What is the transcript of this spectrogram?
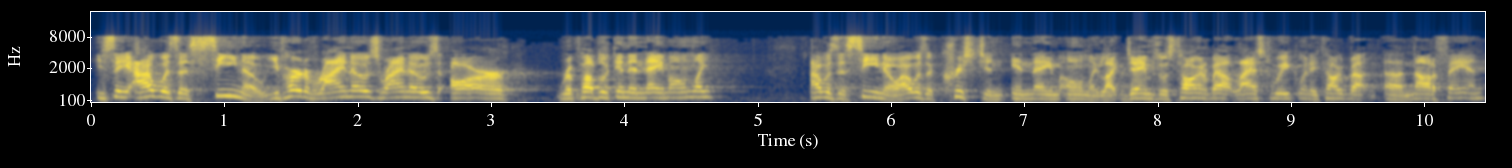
You see, I was a CINO. You've heard of RINOs? RINOs are Republican in name only. I was a CINO. I was a Christian in name only, like James was talking about last week when he talked about uh, not a fan.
